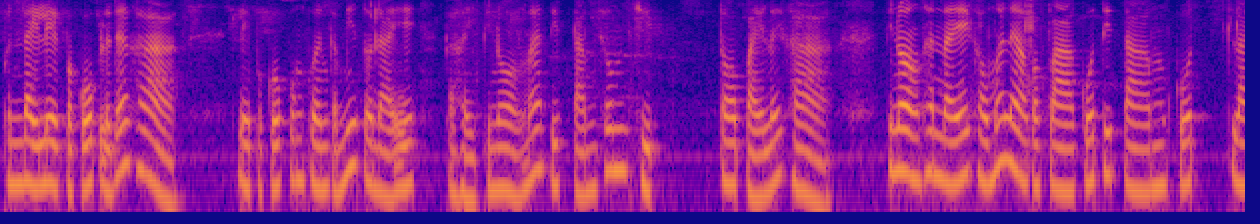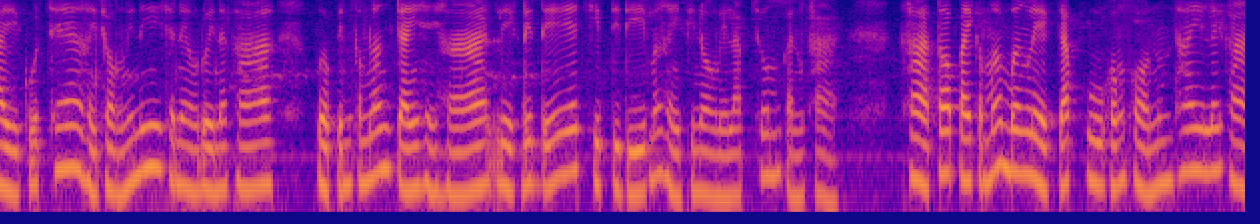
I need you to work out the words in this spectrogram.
เพิ่นได้เลขประกบแล้วเด้อค่ะ เลขประกบของเพิ่นกับมีตัวใดก็ให้พี่น้องมาติดตามชมชิปต่อไปเลยค่ะ พี่น้องท่านไหนเขามาแล้วก็ฝากกดติดตามกดไลค์กดแชร์ให้ช่องนี่นี่ชาแนลด้วยนะคะ เพื่อเป็นกำลังใจให้หาเลขเด็ดๆคลิปดีๆ มาให้พี่น้องได้รับชมกันค่ะ ค่ะต่อไปกับมาเบิงเลขจับคูของพอนุ่มไทยเลยค่ะ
